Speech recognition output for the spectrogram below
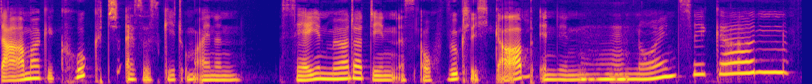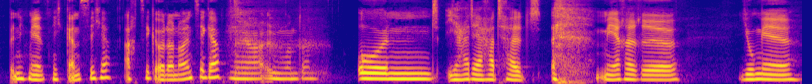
Dama geguckt. Also es geht um einen Serienmörder, den es auch wirklich gab in den 90ern. Bin ich mir jetzt nicht ganz sicher. 80er oder 90er. Naja, irgendwann dann. Und ja, der hat halt mehrere junge,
